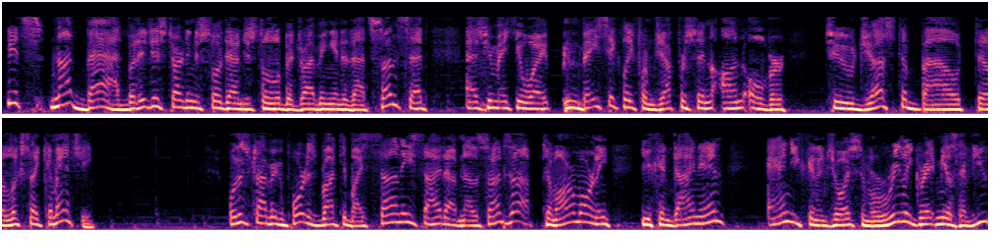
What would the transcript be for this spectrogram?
it's not bad, but it is starting to slow down just a little bit driving into that sunset as you make your way basically from Jefferson on over to just about, uh, looks like Comanche. Well, this traffic report is brought to you by Sunny Side Up. Now, the sun's up. Tomorrow morning, you can dine in and you can enjoy some really great meals. Have you?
